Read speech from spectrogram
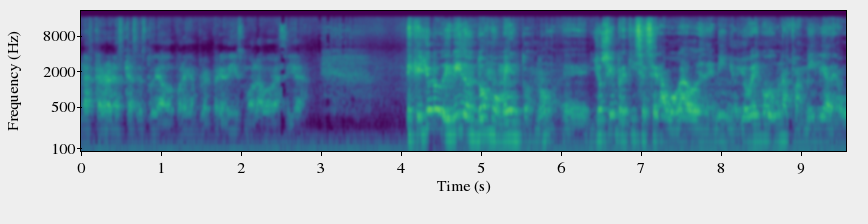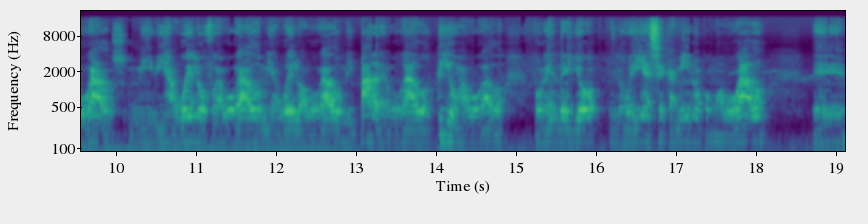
las carreras que has estudiado, por ejemplo, el periodismo, la abogacía? Es que yo lo divido en dos momentos, ¿no? Eh, yo siempre quise ser abogado desde niño. Yo vengo de una familia de abogados. Mi bisabuelo fue abogado, mi abuelo abogado, mi padre abogado, tíos abogados. Por ende, yo lo veía ese camino como abogado. Eh,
